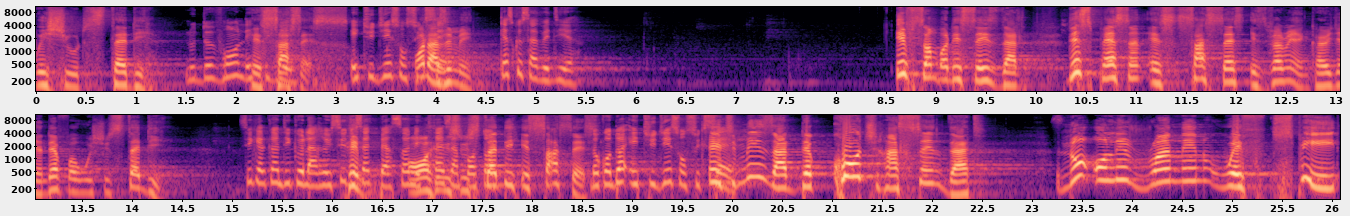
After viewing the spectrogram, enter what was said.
we should study nous devrons his l'étudier, success. étudier son What does succès. it mean? Qu'est-ce que ça veut dire? If somebody says that this person is success is very encouraging, therefore we should study Si quelqu'un dit que la réussite de cette personne est très we should importante, study his success. donc on doit étudier son succès. It means that the coach has seen that not only running with speed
